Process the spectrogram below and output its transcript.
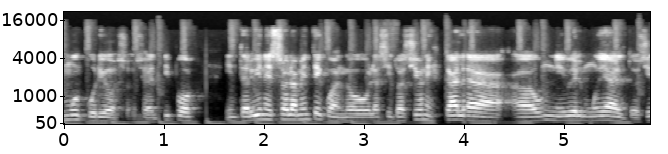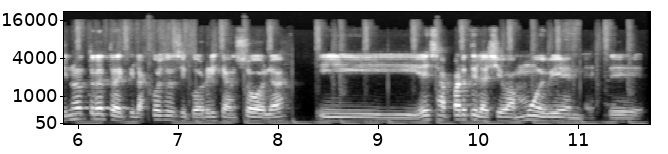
muy curioso. O sea, el tipo interviene solamente cuando la situación escala a un nivel muy alto, si no trata de que las cosas se corrijan sola y esa parte la lleva muy bien. Este,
